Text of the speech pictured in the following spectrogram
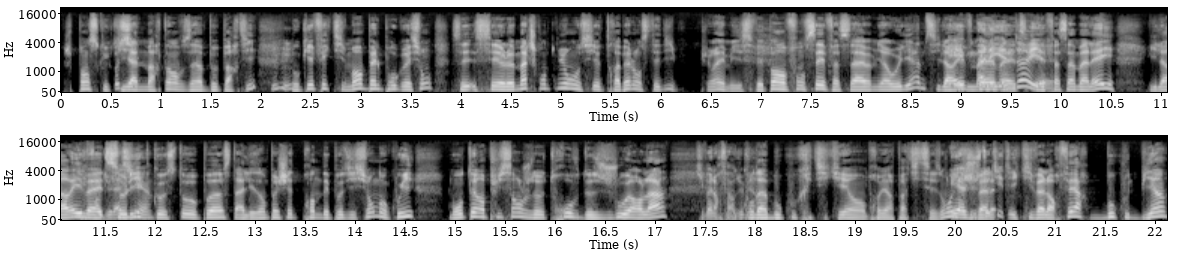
Je pense que. Kylian Martin en faisait un peu partie. Mhm. Donc effectivement, belle progression. C'est le match contre Lyon aussi. Tu te rappelles, on s'était dit, purée, mais il se fait pas enfoncer face à Amir Williams. Il arrive quand Malay même à être, et face à Malay. Il arrive à être solide, hein. costaud au poste, à les empêcher de prendre des positions. Donc oui, monter en puissance, je trouve, de ce joueur-là Qui va leur faire du qu'on a beaucoup critiqué en première partie de saison Et qui va, titre. et qui va leur faire beaucoup de bien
